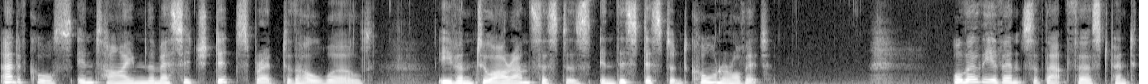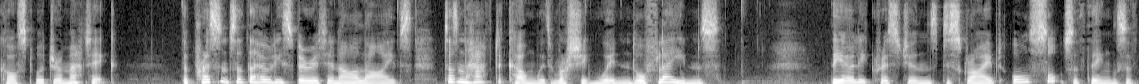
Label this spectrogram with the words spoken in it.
and of course, in time, the message did spread to the whole world, even to our ancestors in this distant corner of it. Although the events of that first Pentecost were dramatic, the presence of the Holy Spirit in our lives doesn't have to come with rushing wind or flames. The early Christians described all sorts of things of,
